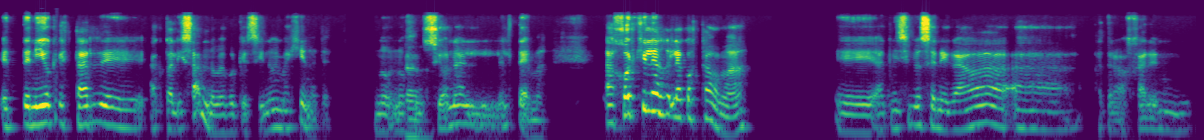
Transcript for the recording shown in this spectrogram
he tenido que estar eh, actualizándome, porque si no, imagínate, no, no funciona el, el, tema. A Jorge le, le ha costado más. Eh, al principio se negaba a, a trabajar en,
